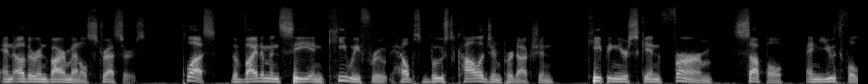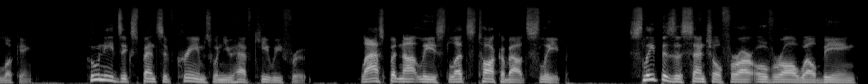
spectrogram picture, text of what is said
and other environmental stressors. Plus, the vitamin C in kiwi fruit helps boost collagen production, keeping your skin firm, supple, and youthful looking. Who needs expensive creams when you have kiwi fruit? Last but not least, let's talk about sleep. Sleep is essential for our overall well-being,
